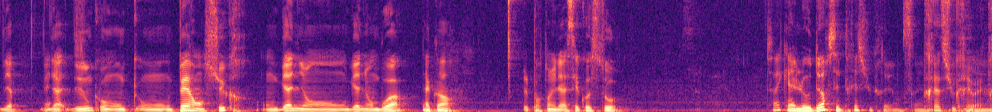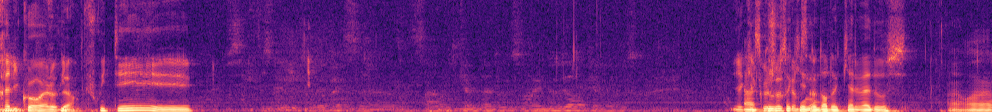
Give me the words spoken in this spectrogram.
Il y a- il y a- disons qu'on on- on perd en sucre, on gagne en, on gagne en bois, D'accord. et pourtant il est assez costaud. C'est vrai qu'à l'odeur, c'est très sucré. hein, C'est très sucré, ouais, Euh, très liquoré à l'odeur. fruit- Fruité et. Il y a Ah, quelque chose comme qu'il y a une odeur de Calvados Alors, euh,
